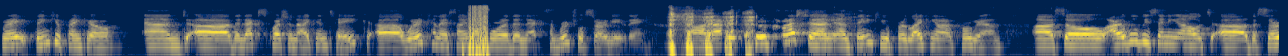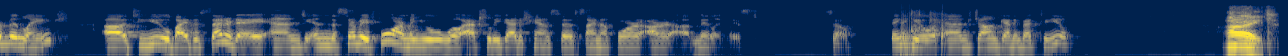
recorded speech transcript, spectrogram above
Great. Thank you franco. And uh, the next question I can take, uh, where can I sign up for the next virtual stargazing? Uh, that is a good question, and thank you for liking our program. Uh, so I will be sending out uh, the survey link uh, to you by this Saturday. And in the survey form, you will actually get a chance to sign up for our uh, mailing list. So thank you. And John, getting back to you. All right.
